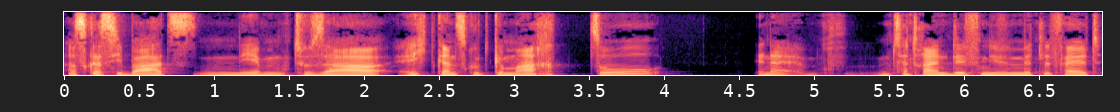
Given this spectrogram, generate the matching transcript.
Askasibar hat es neben Toussaint echt ganz gut gemacht, so in der, im zentralen defensiven Mittelfeld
